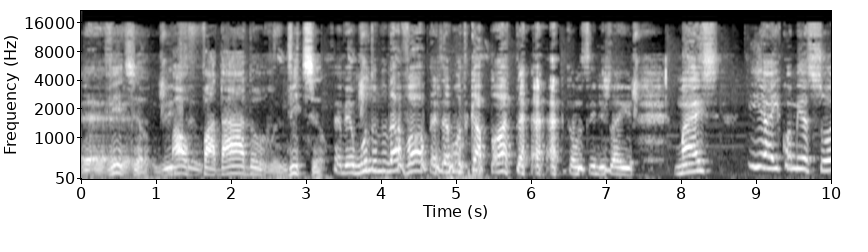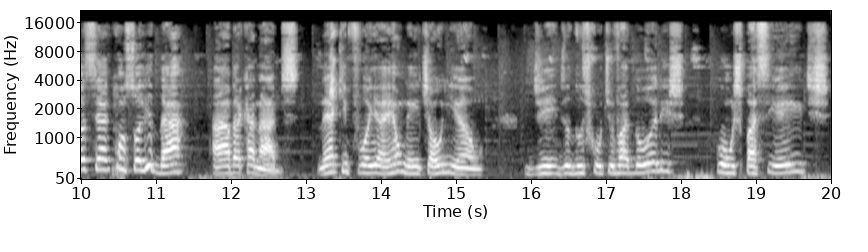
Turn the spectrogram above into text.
É, é, Witzel, é, Witzel, malfadado Witzel. Vê, o mundo não dá voltas, o mundo capota, como se diz aí. Mas, e aí começou-se a consolidar a Abra Cannabis, né, que foi a, realmente a união de, de, dos cultivadores com os pacientes,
